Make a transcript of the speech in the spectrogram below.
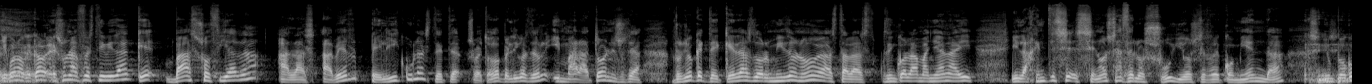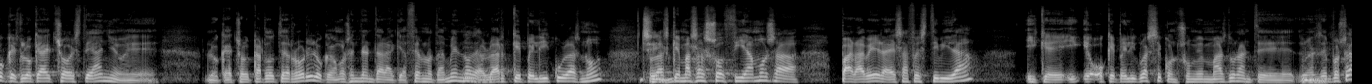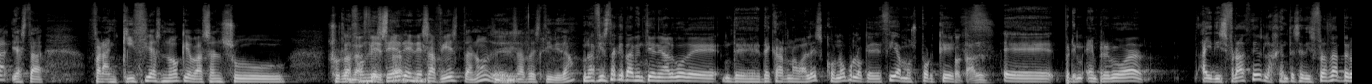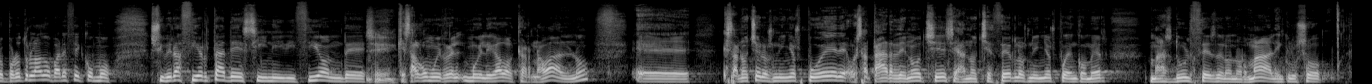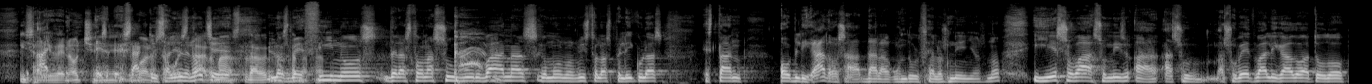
Y bueno, que claro, es una festividad que va asociada a las a ver películas de ter- sobre todo películas de terror y maratones, o sea, rollo que te quedas dormido, ¿no? Hasta las 5 de la mañana ahí y la gente se, se no se hace los suyos y recomienda Sí, y un sí. poco que es lo que ha hecho este año eh, lo que ha hecho el Cardo Terror y lo que vamos a intentar aquí hacerlo también, ¿no? De hablar qué películas, ¿no? Son Sí. las que más asociamos a, para ver a esa festividad y que, y- o qué películas se consumen más durante, durante pues, y hasta franquicias, ¿no? Que basan su, su razón de fiesta. ser en esa fiesta, ¿no? De esa festividad. Una fiesta que también tiene algo de, de- de carnavalesco, ¿no? Por lo que decíamos, porque Total. eh, en primer lugar hay disfraces, la gente se disfraza, pero por otro lado parece como si hubiera cierta desinhibición, de, Sí. que es algo muy, muy ligado al carnaval, ¿no? Eh, esa noche los niños pueden, o esa tarde, noche, ese anochecer, los niños pueden comer más dulces de lo normal, incluso... Y salir de noche, es- exacto, bueno, y salir de noche. más los vecinos de las zonas suburbanas, como hemos visto en las películas, están obligados a dar algún dulce a los niños, ¿no? Y eso va a su, a, a su, a su vez va ligado a todo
